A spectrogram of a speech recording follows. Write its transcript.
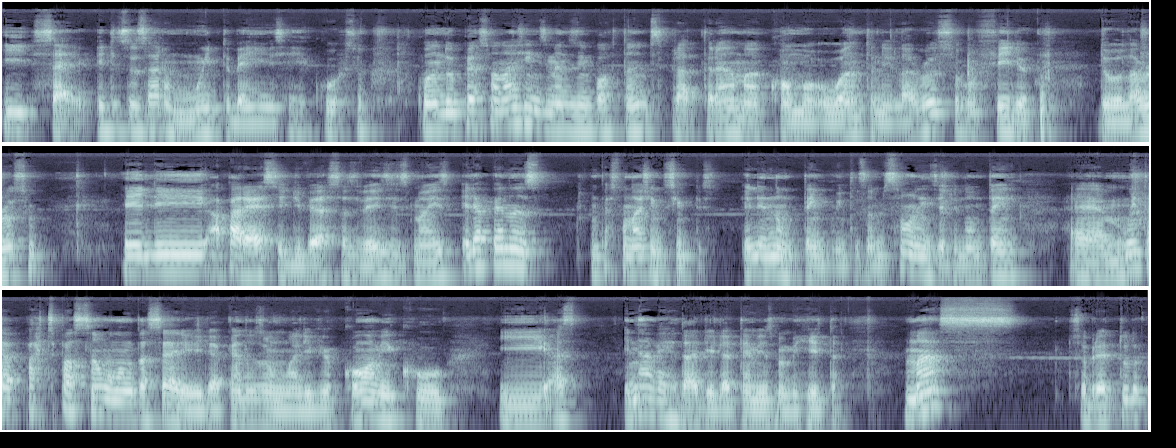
E, sério, eles usaram muito bem esse recurso quando personagens menos importantes para a trama, como o Anthony LaRusso, o filho do LaRusso, ele aparece diversas vezes, mas ele é apenas um personagem simples. Ele não tem muitas ambições, ele não tem é, muita participação ao longo da série. Ele é apenas um alívio cômico e, e na verdade ele até mesmo me irrita. Mas, sobretudo,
